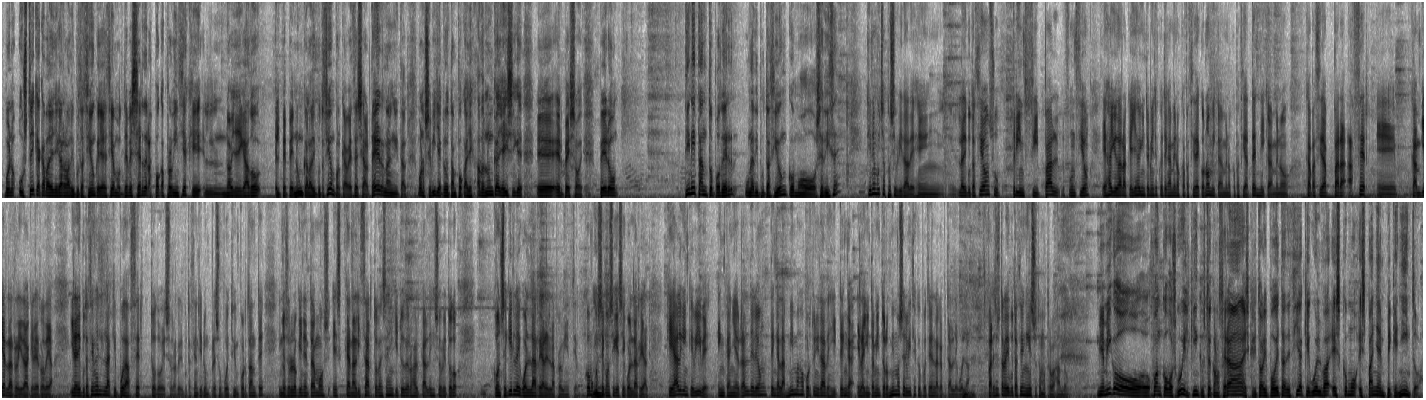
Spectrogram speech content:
Bueno, usted que acaba de llegar a la Diputación, que ya decíamos, debe ser de las pocas provincias que mm, no había llegado el PP nunca a la Diputación, porque a veces se alternan y tal. Bueno, Sevilla creo tampoco ha llegado nunca y ahí sigue eh, el PSOE. Pero, ¿tiene tanto poder una Diputación como se dice? Tiene muchas posibilidades. En la Diputación su principal función es ayudar a aquellos ayuntamientos que tengan menos capacidad económica, menos capacidad técnica, menos capacidad para hacer eh, cambiar la realidad que le rodea. Y la Diputación es la que puede hacer todo eso. La Diputación tiene un presupuesto importante y nosotros lo que intentamos es canalizar todas esas inquietudes de los alcaldes y sobre todo conseguir la igualdad real en la provincia. ¿Cómo Mm. se consigue esa igualdad real? Que alguien que vive en Cañaveral de León tenga las mismas oportunidades y tenga el ayuntamiento los mismos servicios que puede tener en la capital de Huelva. Para eso está la Diputación y en eso estamos trabajando. Mi amigo Juan Cobos Wilkin, que usted conocerá, escritor y poeta, decía que Huelva es como España en pequeñito,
